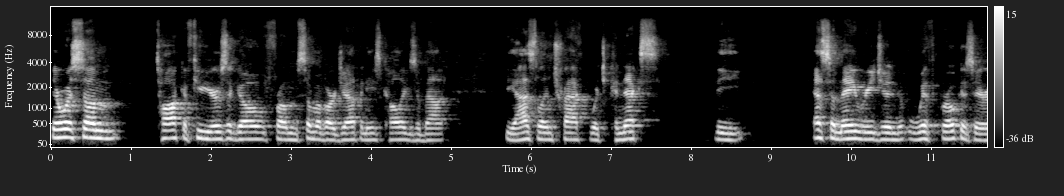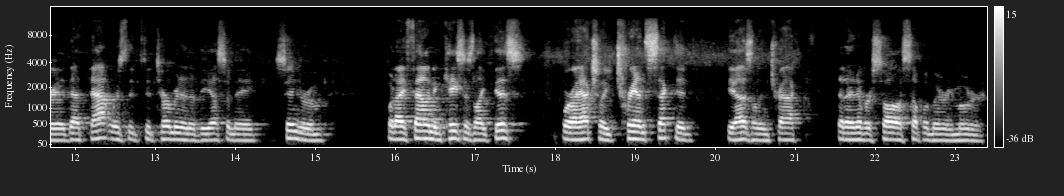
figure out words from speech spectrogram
There was some talk a few years ago from some of our Japanese colleagues about the aslant tract, which connects the SMA region with Broca's area, that that was the determinant of the SMA syndrome. But I found in cases like this, where I actually transected the aslant tract, that I never saw a supplementary motor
